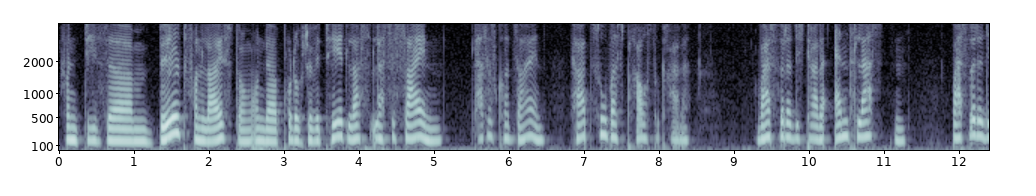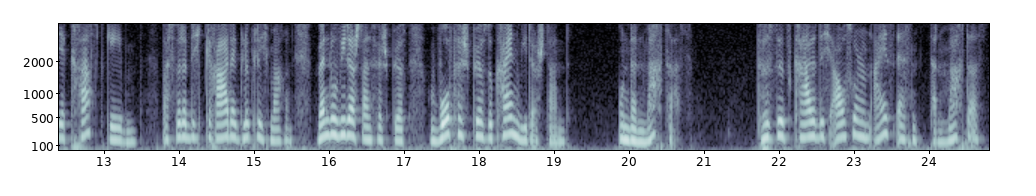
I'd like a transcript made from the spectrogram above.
von diesem Bild von Leistung und der Produktivität, lass, lass es sein. Lass es kurz sein. Hör zu, was brauchst du gerade? Was würde dich gerade entlasten? Was würde dir Kraft geben? Was würde dich gerade glücklich machen? Wenn du Widerstand verspürst, wo verspürst du keinen Widerstand? Und dann mach das. Wirst du jetzt gerade dich ausholen und Eis essen? Dann mach das.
